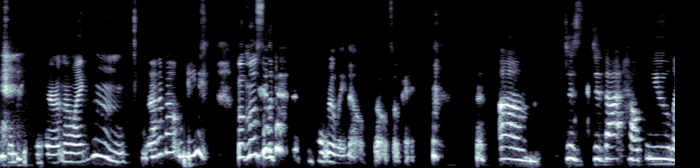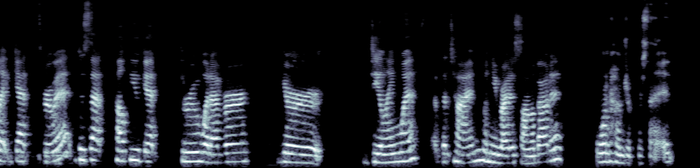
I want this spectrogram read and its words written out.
and people hear it and they're like, hmm, is that about me? But most of the people don't really know, so it's okay. um, does did that help you like get through it? Does that help you get through whatever you're dealing with at the time when you write a song about it? One hundred percent.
